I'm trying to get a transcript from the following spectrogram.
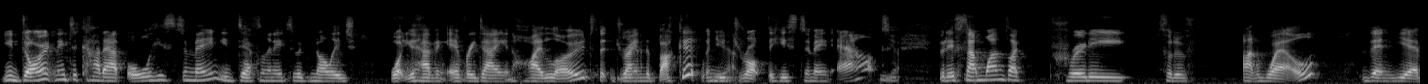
you don't need to cut out all histamine. You definitely need to acknowledge what you're having every day in high loads that drain the bucket when you drop the histamine out. But if someone's like pretty sort of unwell, then yeah,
